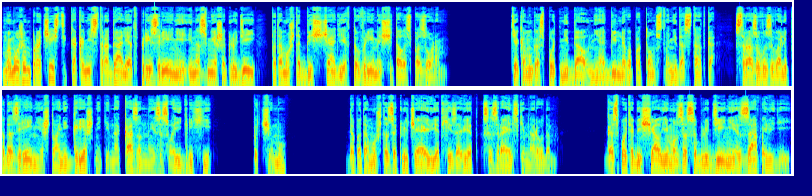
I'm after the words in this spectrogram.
мы можем прочесть, как они страдали от презрения и насмешек людей, потому что бесчадие в то время считалось позором. Те, кому Господь не дал ни обильного потомства, ни достатка, сразу вызывали подозрение, что они грешники, наказанные за свои грехи. Почему? Да потому что, заключая Ветхий Завет с израильским народом, Господь обещал ему за соблюдение заповедей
